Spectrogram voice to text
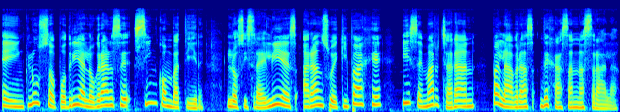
e incluso podría lograrse sin combatir. Los israelíes harán su equipaje y se marcharán, palabras de Hassan Nasrallah.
